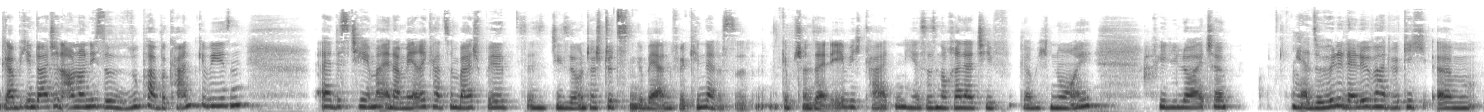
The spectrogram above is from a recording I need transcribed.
glaube ich, in Deutschland auch noch nicht so super bekannt gewesen. Äh, das Thema in Amerika zum Beispiel sind diese unterstützten Gebärden für Kinder. Das äh, gibt schon seit Ewigkeiten. Hier ist es noch relativ, glaube ich, neu für die Leute. Ja, also Höhle der Löwe hat wirklich ähm,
